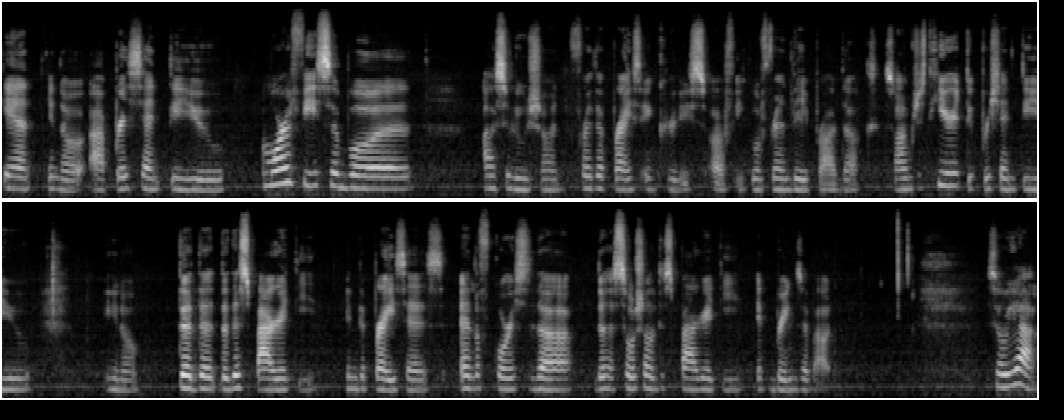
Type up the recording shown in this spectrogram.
can't, you know, uh, present to you more feasible uh, solution for the price increase of eco-friendly products. So I'm just here to present to you, you know, the, the, the disparity in the prices and of course the the social disparity it brings about. So yeah,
